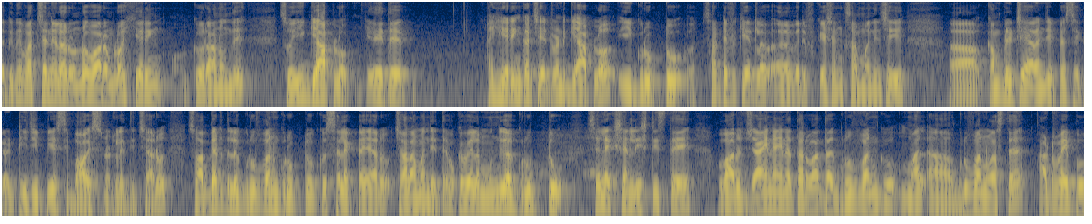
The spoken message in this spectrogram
జరిగింది. వచ్చే నెల రెండో వారంలో హియరింగ్కు రానుంది. సో ఈ గ్యాప్లో ఏదైతే హియరింగ్ వచ్చేటువంటి గ్యాప్లో ఈ గ్రూప్ టూ సర్టిఫికేట్ల వెరిఫికేషన్కి సంబంధించి కంప్లీట్ చేయాలని చెప్పేసి ఇక్కడ టీజీపీఎస్సీ భావిస్తున్నట్లయితే ఇచ్చారు. సో అభ్యర్థులు గ్రూప్ వన్ గ్రూప్ టూకు సెలెక్ట్ అయ్యారు. చాలామంది అయితే ఒకవేళ ముందుగా గ్రూప్ టూ సెలెక్షన్ లిస్ట్ ఇస్తే వారు జాయిన్ అయిన తర్వాత గ్రూప్ వన్కు గ్రూప్ వన్ వస్తే అటువైపు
